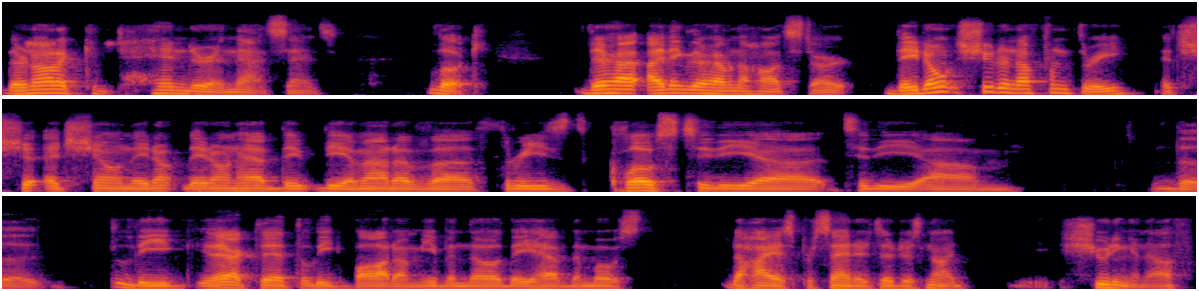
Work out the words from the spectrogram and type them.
They're not a contender in that sense. Look, they're ha- I think they're having a hot start. They don't shoot enough from three. It's sh- it's shown they don't they don't have the, the amount of uh, threes close to the uh, to the um the league. They're actually at the league bottom, even though they have the most the highest percentage. They're just not shooting enough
